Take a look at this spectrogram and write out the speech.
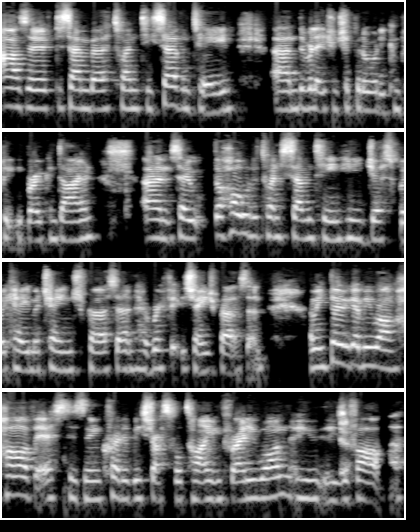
as of December 2017, um, the relationship had already completely broken down. Um, so the whole of 2017, he just became a changed person, horrifically changed person. I mean, don't get me wrong, harvest is an incredibly stressful time for anyone who, who's yeah. a farmer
